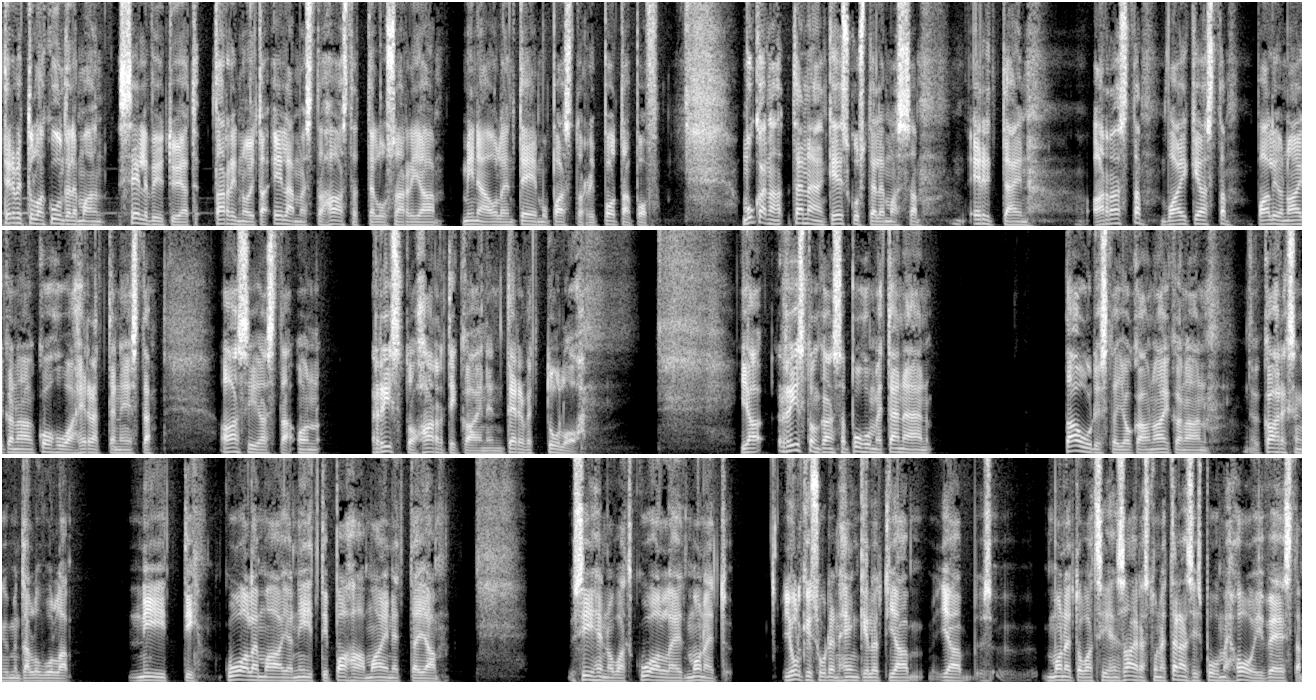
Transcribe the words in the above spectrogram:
Tervetuloa kuuntelemaan Selviytyjät tarinoita elämästä haastattelusarjaa. Minä olen Teemu Pastori Potapov. Mukana tänään keskustelemassa erittäin arasta, vaikeasta, paljon aikanaan kohua herättäneestä asiasta on Risto Hartikainen. Tervetuloa. Ja Riston kanssa puhumme tänään taudista, joka on aikanaan 80-luvulla niitti kuolemaa ja niitti pahaa mainetta ja siihen ovat kuolleet monet julkisuuden henkilöt ja, ja monet ovat siihen sairastuneet. Tänään siis puhumme HIVstä.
